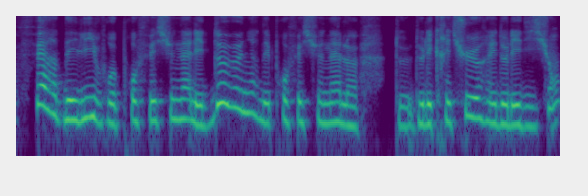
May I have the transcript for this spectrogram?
faire des livres professionnels et devenir des professionnels de, l'écriture et de l'édition,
